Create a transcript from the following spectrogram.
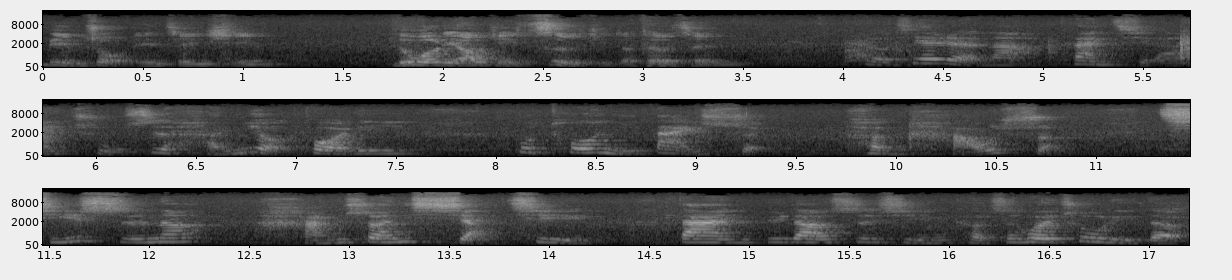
命做廉贞星。如何了解自己的特征？有些人啊，看起来处事很有魄力，不拖泥带水，很豪爽。其实呢，寒酸小气，但遇到事情可是会处理的。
